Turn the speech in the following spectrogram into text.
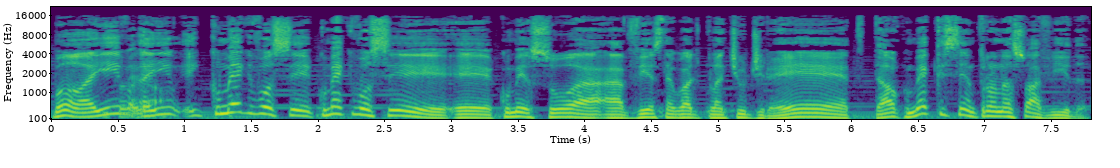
Bom, aí, legal. aí como é que você, como é que você é, começou a, a ver esse negócio de plantio direto e tal? Como é que isso entrou na sua vida?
